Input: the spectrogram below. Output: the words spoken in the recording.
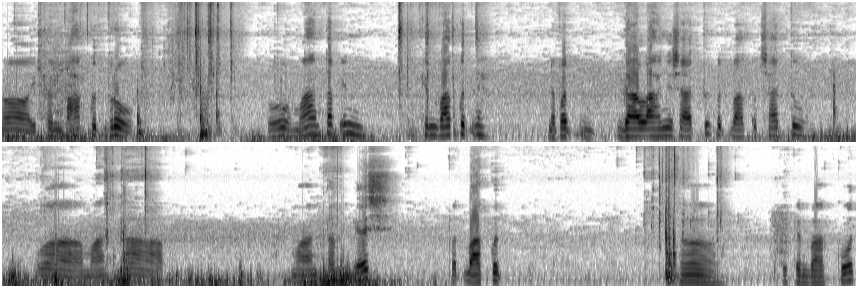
Oh ikan bakut bro. Oh mantap ini. Ikan bakutnya dapat galahnya satu dapat bakut satu. Wah mantap mantap guys. Buat bakut. Hmm, ikan bakut.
